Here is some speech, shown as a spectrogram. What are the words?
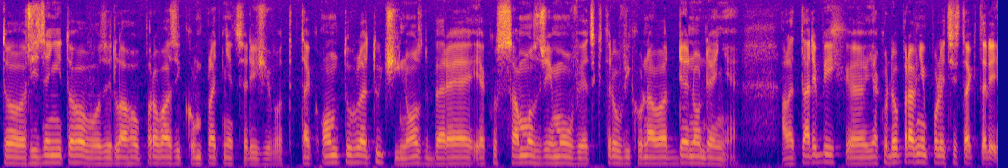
to řízení toho vozidla ho provází kompletně celý život. Tak on tuhle tu činnost bere jako samozřejmou věc, kterou vykonává denodenně. Ale tady bych eh, jako dopravní policista, který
